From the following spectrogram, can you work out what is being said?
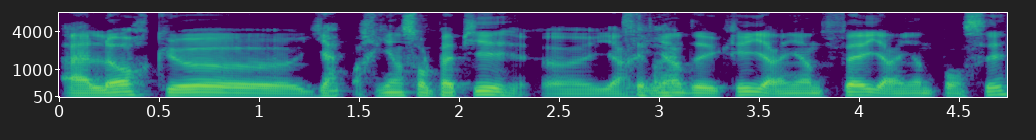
alors qu'il n'y a rien sur le papier, il n'y a rien d'écrit, il n'y a rien de fait, il n'y a rien de pensé.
